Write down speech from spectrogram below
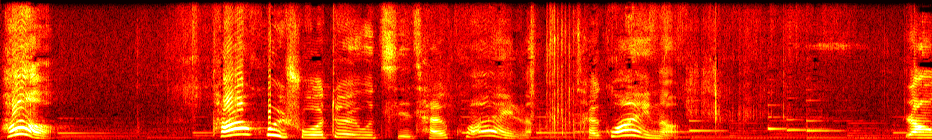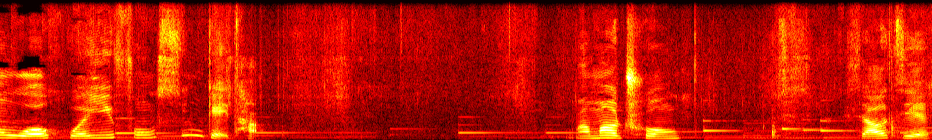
哼，他会说对不起才怪呢，才怪呢！让我回一封信给他。毛毛虫小姐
